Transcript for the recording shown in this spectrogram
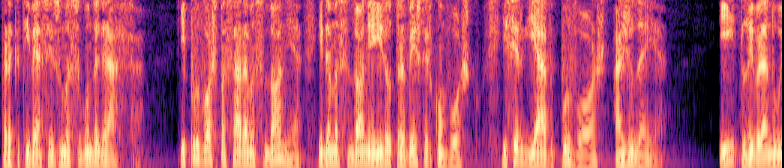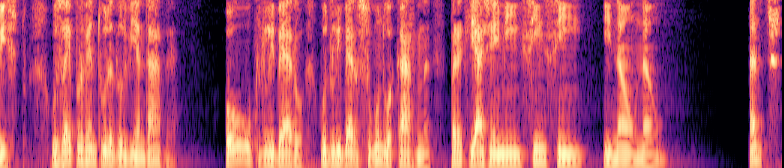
para que tivesseis uma segunda graça, e por vós passar a Macedónia, e da Macedónia ir outra vez ter convosco, e ser guiado por vós à Judeia. E, deliberando isto, usei porventura de leviandade? Ou o que delibero, o delibero segundo a carne, para que haja em mim sim, sim e não, não? Antes,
